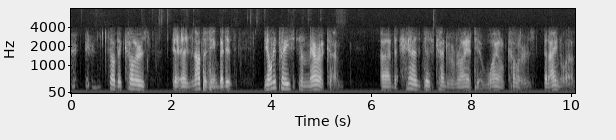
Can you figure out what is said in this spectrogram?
so the colors uh, is not the same but it's the only place in america uh, that has this kind of variety of wild colors that i know of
